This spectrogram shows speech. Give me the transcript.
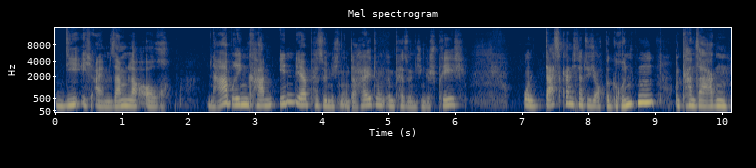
die ich einem Sammler auch nahebringen kann in der persönlichen Unterhaltung, im persönlichen Gespräch. Und das kann ich natürlich auch begründen und kann sagen,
